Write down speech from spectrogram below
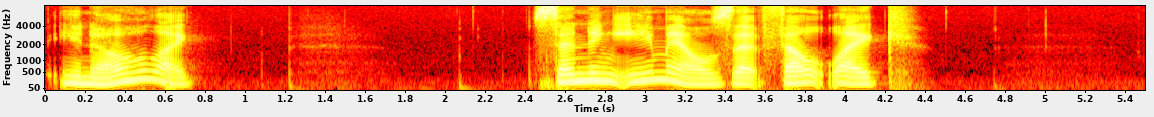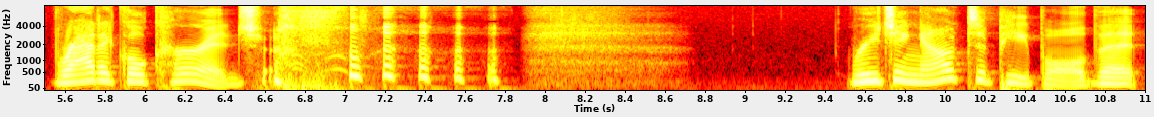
You know, like sending emails that felt like radical courage. Reaching out to people that,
